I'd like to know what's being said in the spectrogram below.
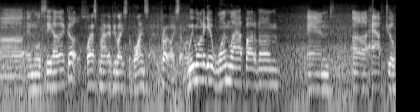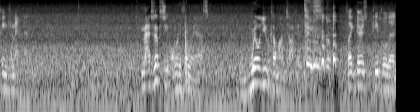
uh, and we'll see how that goes. We'll ask him if he likes The Blind Side. He probably likes that movie. We want to get one laugh out of him, and a half joking commitment. Imagine if it's the only thing we ask. Will you come on Talking? Like there's people that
